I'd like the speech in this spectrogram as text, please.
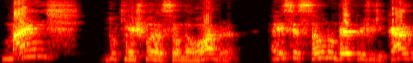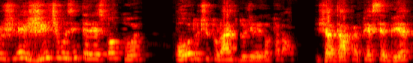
mais do que a exploração da obra, a exceção não deve prejudicar os legítimos interesses do autor ou do titular do direito autoral. Já dá para perceber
